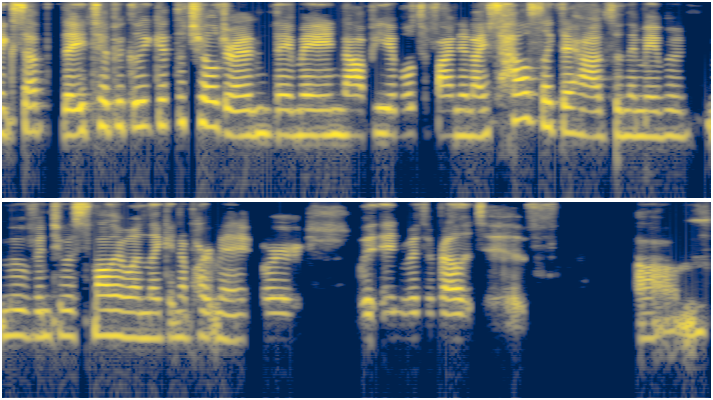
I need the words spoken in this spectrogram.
except they typically get the children. They may not be able to find a nice house like they had, so they may move into a smaller one, like an apartment or in with a relative. Um,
